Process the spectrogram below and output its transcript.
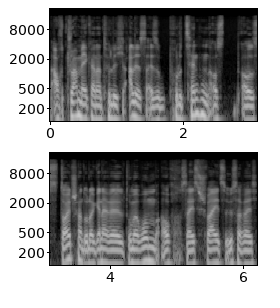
auch Drummaker natürlich, alles. Also Produzenten aus, aus Deutschland oder generell drumherum, auch sei es Schweiz, Österreich,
